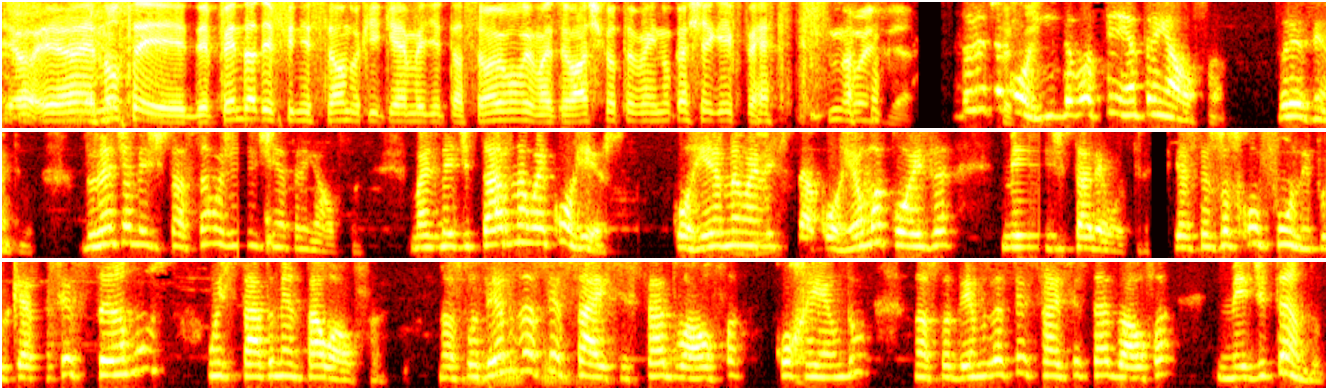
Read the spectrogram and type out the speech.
Eu, eu, não sei, depende da definição do que, que é meditação, eu vou ver, mas eu acho que eu também nunca cheguei perto disso. Não. Pois é. Durante a Perfeito. corrida, você entra em alfa. Por exemplo, durante a meditação, a gente entra em alfa. Mas meditar não é correr. Correr não é meditar. Correr é uma coisa, meditar é outra. E as pessoas confundem, porque acessamos um estado mental alfa. Nós podemos acessar esse estado alfa correndo, nós podemos acessar esse estado alfa meditando.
